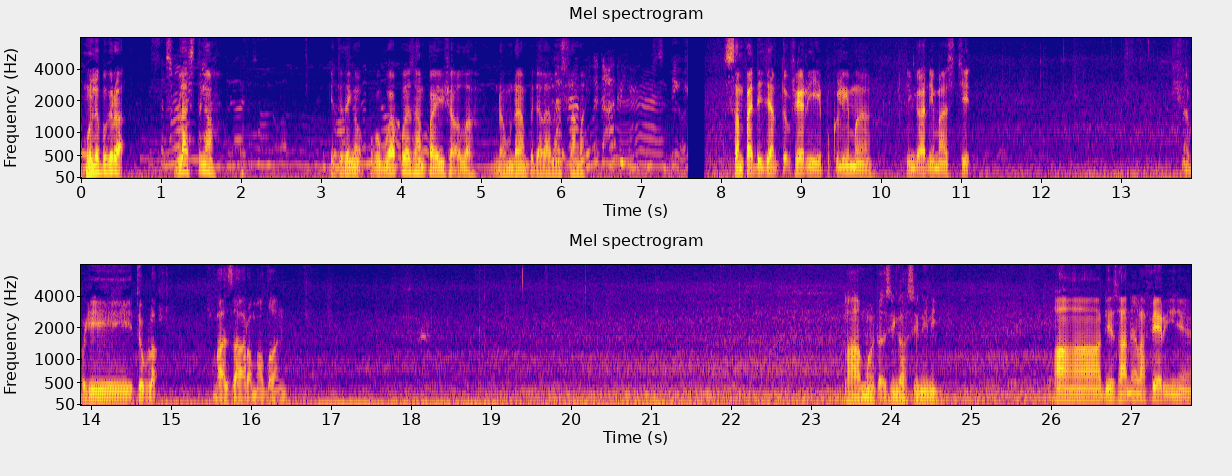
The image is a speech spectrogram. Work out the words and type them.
Mula bergerak. Sebelas setengah. Kita tengok pukul berapa sampai insya-Allah. Mudah-mudahan perjalanan selamat. Sampai di Jalan Tok Ferry pukul 5 hingga di masjid. Nak pergi itu pula. Bazar Ramadan. Lama tak singgah sini ni. Ah, di sanalah ferinya.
